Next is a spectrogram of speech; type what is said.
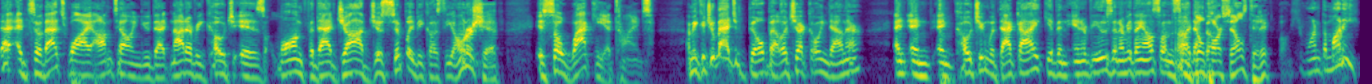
That, and so that's why I'm telling you that not every coach is long for that job just simply because the ownership is so wacky at times. I mean, could you imagine Bill Belichick going down there and and and coaching with that guy, giving interviews and everything else on the Uh, side? Now, Bill Parcells did it. well, he wanted the money.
